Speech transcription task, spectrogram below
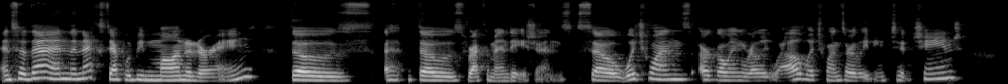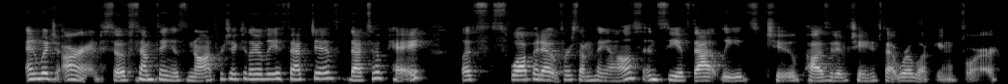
And so then the next step would be monitoring those uh, those recommendations. So which ones are going really well, which ones are leading to change, and which aren't. So if something is not particularly effective, that's okay. Let's swap it out for something else and see if that leads to positive change that we're looking for.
